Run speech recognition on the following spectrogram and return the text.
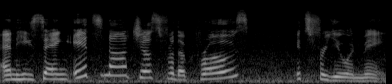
and he's saying it's not just for the pros, it's for you and me.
